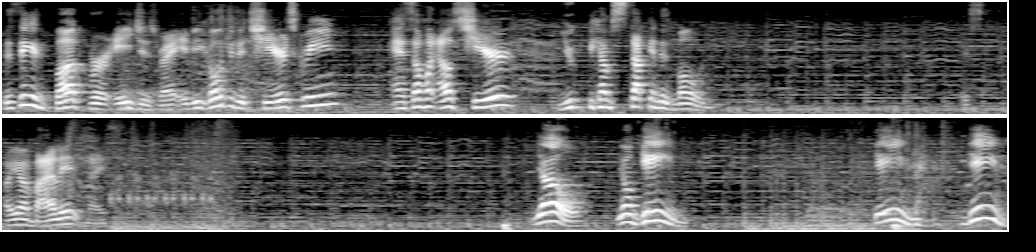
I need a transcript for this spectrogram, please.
this thing is bugged for ages, right? If you go to the cheer screen and someone else cheer, you become stuck in this mode. It's, are you on Violet? Nice. Yo! Yo, game! Game! Game!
